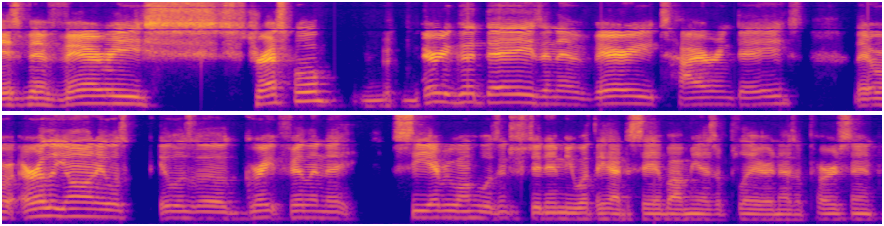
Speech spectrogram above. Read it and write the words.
It's been very stressful, very good days and then very tiring days. There were early on it was it was a great feeling to see everyone who was interested in me what they had to say about me as a player and as a person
